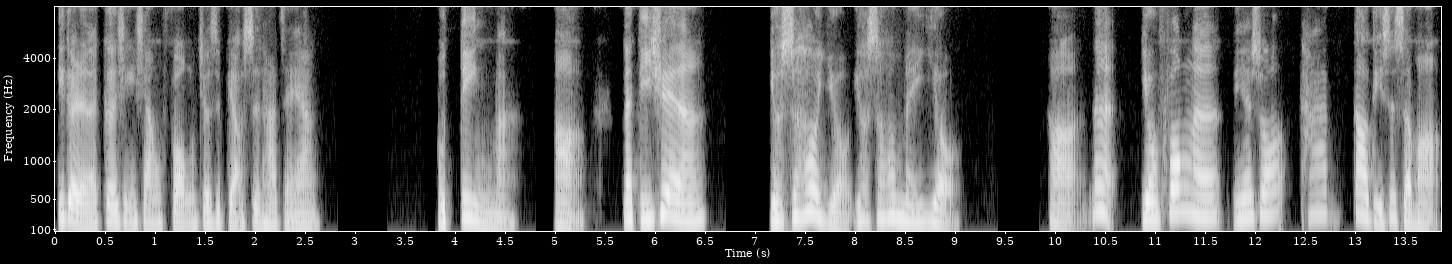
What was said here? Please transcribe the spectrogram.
一个人的个性像风，就是表示他怎样不定嘛。啊，那的确呢，有时候有，有时候没有。啊，那有风呢？你是说它到底是什么？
